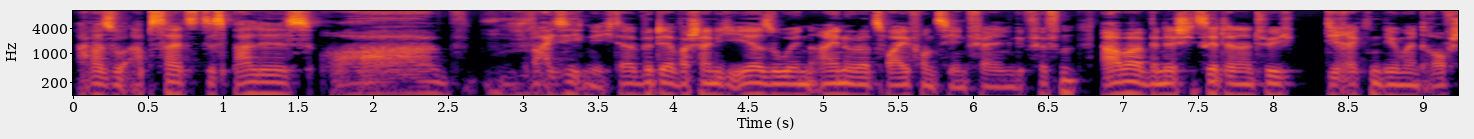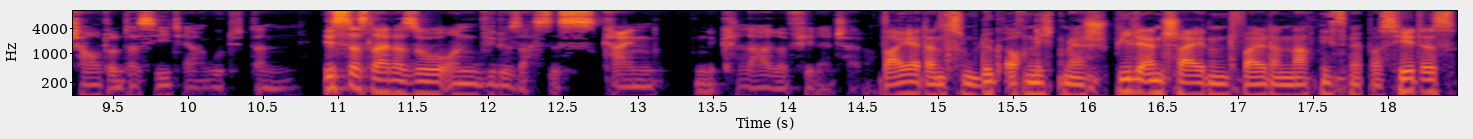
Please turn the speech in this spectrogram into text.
Aber so abseits des Balles, oh, weiß ich nicht. Da wird er wahrscheinlich eher so in ein oder zwei von zehn Fällen gepfiffen. Aber wenn der Schiedsrichter natürlich direkt in dem Moment drauf schaut und das sieht, ja gut, dann ist das leider so. Und wie du sagst, ist kein eine klare Fehlentscheidung. War ja dann zum Glück auch nicht mehr spielentscheidend, weil danach nichts mehr passiert ist.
